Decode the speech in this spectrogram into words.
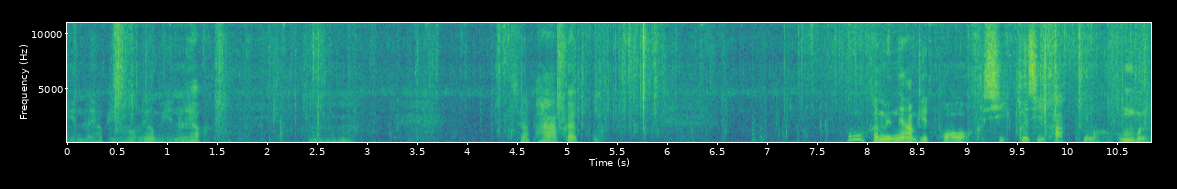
เห็นแล้วพี่น้องเริ่มเห็นแล้วสภาพกับโอ้ขันเป็นยามเห็ดพอกคือสิคือสีขักพี่น้องผมเบิ่ง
